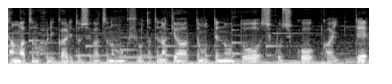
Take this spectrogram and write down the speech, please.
3月の振り返りと4月の目標を立てなきゃって思ってノートをしこしこ書いて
